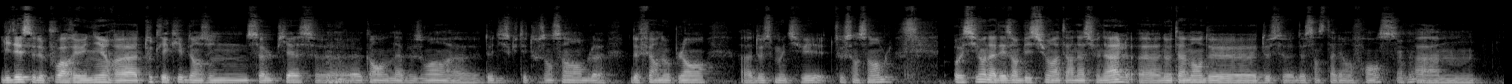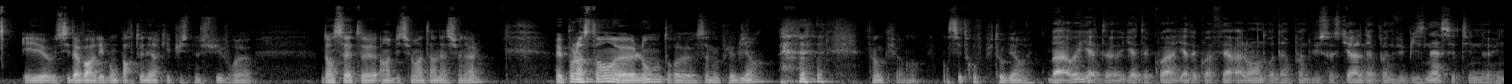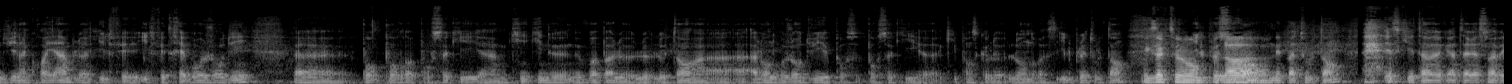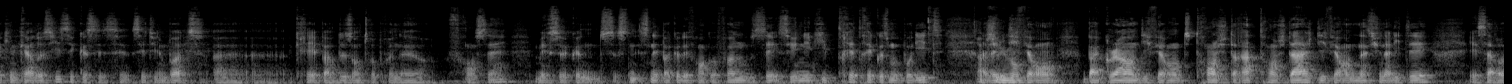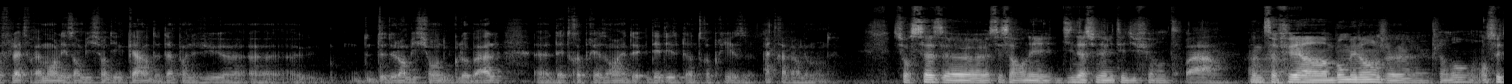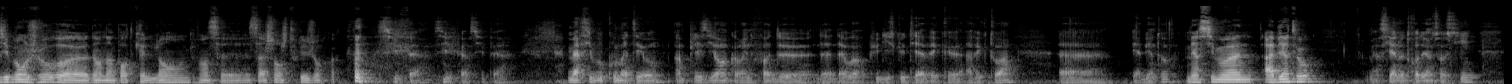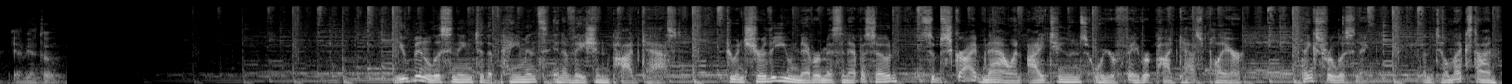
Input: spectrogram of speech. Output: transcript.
L'idée c'est de pouvoir réunir toute l'équipe dans une seule pièce mhm. quand on a besoin de discuter tous ensemble, de faire nos plans, de se motiver tous ensemble. Aussi on a des ambitions internationales, notamment de, de, s'installer en France mhm. et aussi d'avoir les bons partenaires qui puissent nous suivre dans cette ambition internationale. Mais pour l'instant, euh, Londres, ça nous plaît bien. Donc on, s'y trouve plutôt bien. Bah oui, il y, a de, y, a de quoi, y a de quoi faire à Londres d'un point de vue social, d'un point de vue business. C'est une, une, ville incroyable. Il fait, il fait très beau aujourd'hui. Euh, pour, pour, pour ceux qui, euh, qui, qui ne, ne, voient pas le, le, le temps à, à Londres aujourd'hui et pour, pour ceux qui, euh, qui pensent que le, Londres, il pleut tout le temps. Exactement. Il pleut souvent, mais pas tout le temps. Et ce qui est intéressant avec Incard aussi, c'est que c'est une boîte créée par deux entrepreneurs français, mais ce, que, ce, n'est pas que des francophones, c'est une équipe très très cosmopolite, avec différents backgrounds, différentes tranches d'âge, différentes nationalités, et ça reflète vraiment les ambitions d'Incard d'un point de vue euh, euh, de, de l'ambition globale euh, d'être présent et d'aider l'entreprise à travers le monde. Sur 16, c'est ça, on est 10 nationalités différentes. Wow. Donc ça fait un bon mélange, clairement. On se dit bonjour dans n'importe quelle langue, enfin, ça change tous les jours. Quoi. super, super, super. Merci beaucoup Mathéo, un plaisir encore une fois d'avoir pu discuter avec, avec toi. Euh, et à bientôt. Merci Mohan, à bientôt. Merci à notre audience aussi et à bientôt. You've been listening to the Payments Innovation Podcast. To ensure that you never miss an episode, subscribe now in iTunes or your favorite podcast player. Thanks for listening. Until next time.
